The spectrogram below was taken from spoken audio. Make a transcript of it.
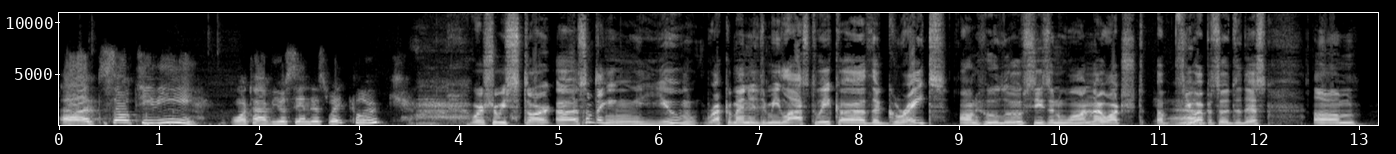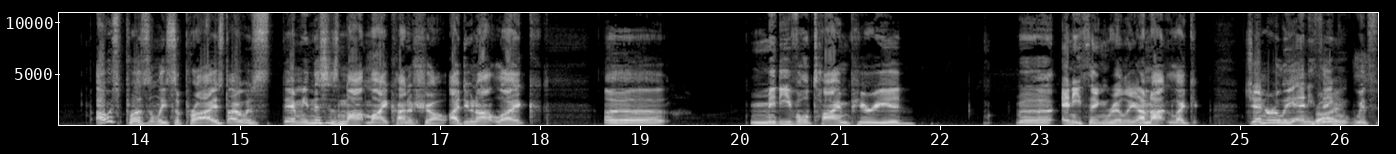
Uh, so TV. What have you seen this week, Luke? Where should we start? Uh, something you recommended to me last week, uh, The Great on Hulu, season one. I watched a few episodes of this. Um, I was pleasantly surprised. I was, I mean, this is not my kind of show. I do not like, uh, medieval time period, uh, anything really. I'm not like, generally anything Right. with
